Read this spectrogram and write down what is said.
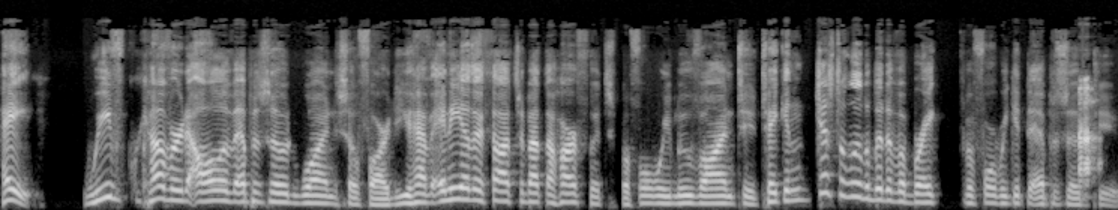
Hey, we've covered all of episode one so far. Do you have any other thoughts about the Harfoots before we move on to taking just a little bit of a break before we get to episode Uh, two?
